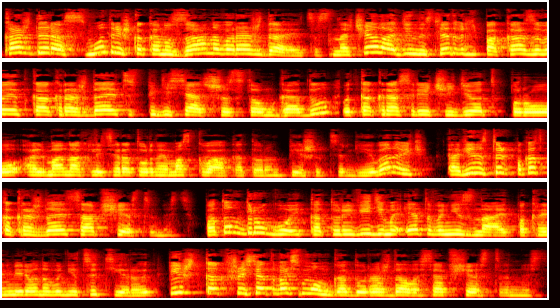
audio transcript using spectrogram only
каждый раз смотришь, как оно заново рождается. Сначала один исследователь показывает, как рождается в 1956 году. Вот как раз речь идет про альманах «Литературная Москва», о котором пишет Сергей Иванович. Один историк показывает, как рождается общественность. Потом другой, который, видимо, этого не знает, по крайней мере, он его не цитирует, пишет, как в 1968 году рождалась общественность.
